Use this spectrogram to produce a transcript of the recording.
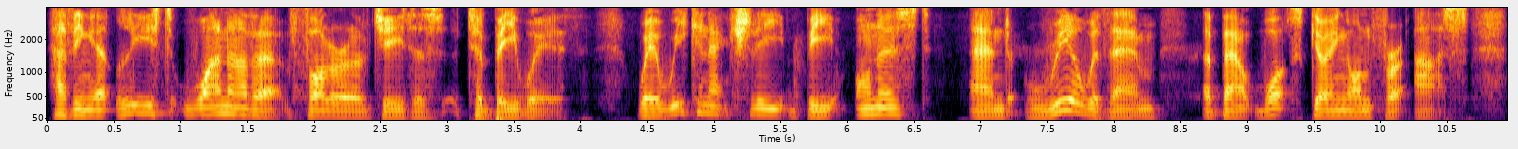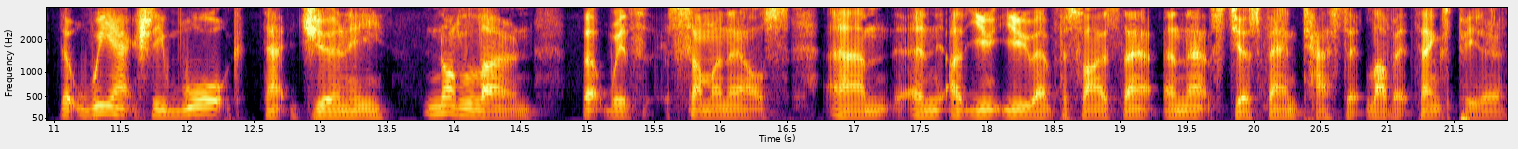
having at least one other follower of Jesus to be with, where we can actually be honest and real with them about what's going on for us, that we actually walk that journey not alone, but with someone else. Um, and uh, you, you emphasize that, and that's just fantastic. Love it. Thanks, Peter.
